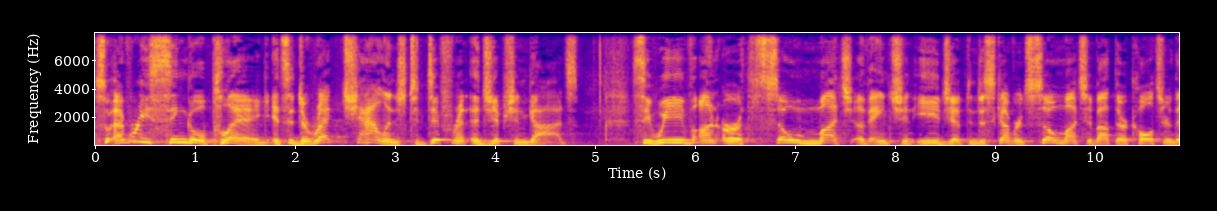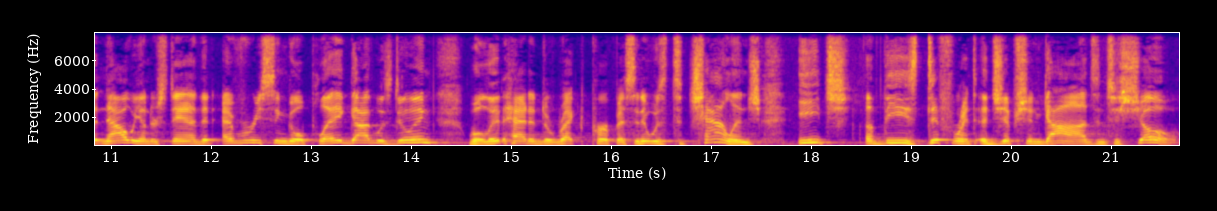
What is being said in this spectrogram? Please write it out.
So every single plague, it's a direct challenge to different Egyptian gods. See, we've unearthed so much of ancient Egypt and discovered so much about their culture that now we understand that every single plague God was doing, well, it had a direct purpose. And it was to challenge each of these different Egyptian gods and to show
